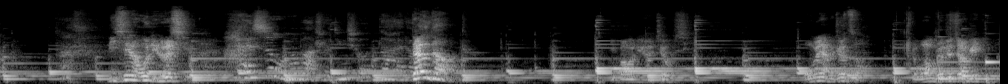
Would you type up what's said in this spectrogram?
你先让我女儿起来，还是我们把水晶球带到？等等，你把我女儿救醒，我们两个就走，这王国就交给你了。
